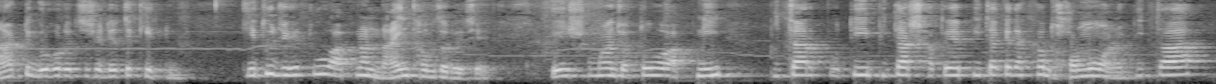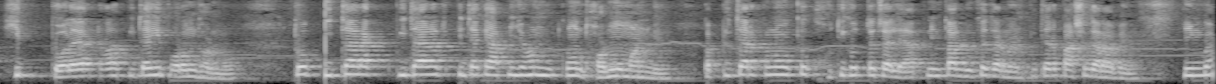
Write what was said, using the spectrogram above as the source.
আর একটি গ্রহ রয়েছে সেটি হচ্ছে কেতু। কেতু যেহেতু আপনার নাইন্থ হাউসে রয়েছে, এই সময় যত আপনি পিতার প্রতি, পিতার সাথে, পিতাকে দেখা ধর্ম মানে পিতা হি বলে পিতাই পরম ধর্ম। তো পিতার পিতার পিতাকে আপনি যখন কোনো ধর্ম মানবেন বা পিতার কোনো কেউ ক্ষতি করতে চাইলে আপনি তার রুখে দাঁড়াবেন, পিতার পাশে দাঁড়াবেন কিংবা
